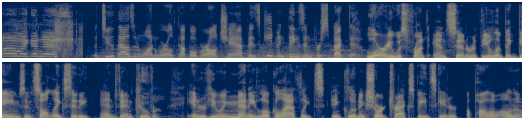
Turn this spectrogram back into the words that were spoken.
Oh my goodness! The 2001 World Cup overall champ is keeping things in perspective. Lori was front and center at the Olympic Games in Salt Lake City and Vancouver, interviewing many local athletes, including short track speed skater Apolo Ohno.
